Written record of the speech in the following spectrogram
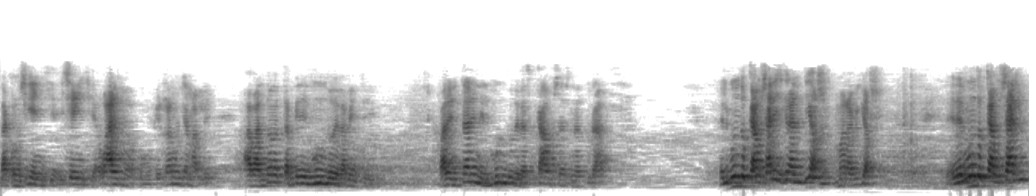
la conciencia, esencia o alma, como querramos llamarle, abandona también el mundo de la mente para entrar en el mundo de las causas naturales. El mundo causal es grandioso, maravilloso. En el mundo causal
